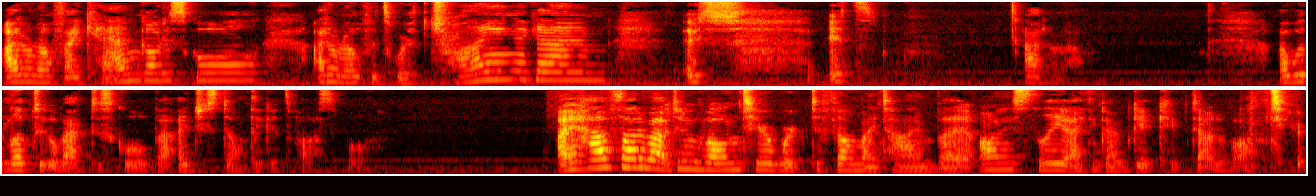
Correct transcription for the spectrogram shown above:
I don't know if I can go to school. I don't know if it's worth trying again. It's, it's, I don't know. I would love to go back to school, but I just don't think it's possible. I have thought about doing volunteer work to fill my time, but honestly, I think I would get kicked out of volunteer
